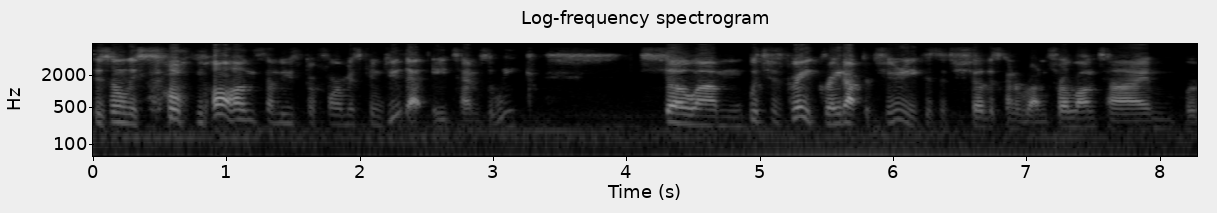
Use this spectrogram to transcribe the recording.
there's only so long some of these performers can do that eight times a week. So, um, which is great, great opportunity because it's a show that's going to run for a long time. We're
